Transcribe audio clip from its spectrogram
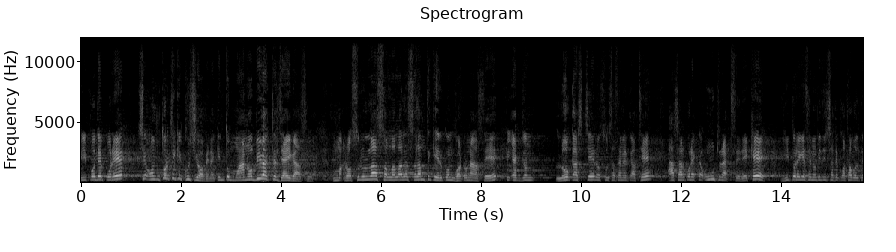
বিপদে পড়ে সে অন্তর থেকে খুশি হবে না, কিন্তু মানবীয় একটা জায়গা আছে। রসুল্লাহ সাল্লা সাল্লাম থেকে এরকম ঘটনা আছে, একজন লোক আসছে রসুল সাসামের কাছে, আসার পর একটা উঁট রাখছে, রেখে ভিতরে গেছে নবীজির সাথে কথা বলতে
